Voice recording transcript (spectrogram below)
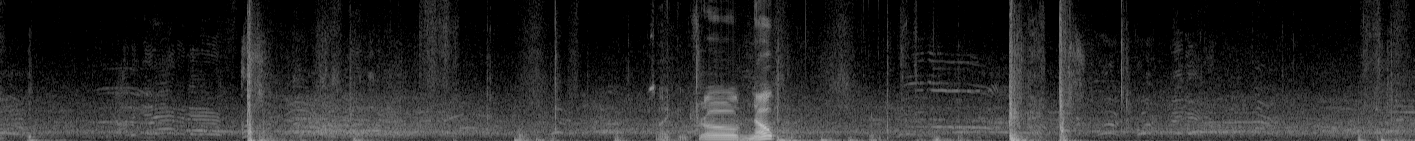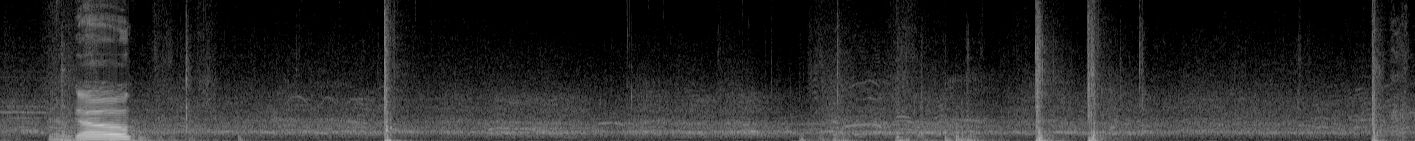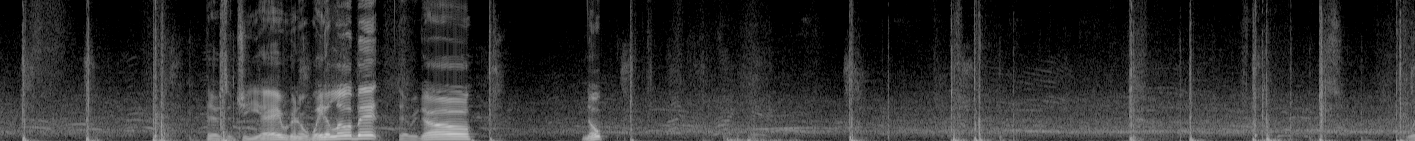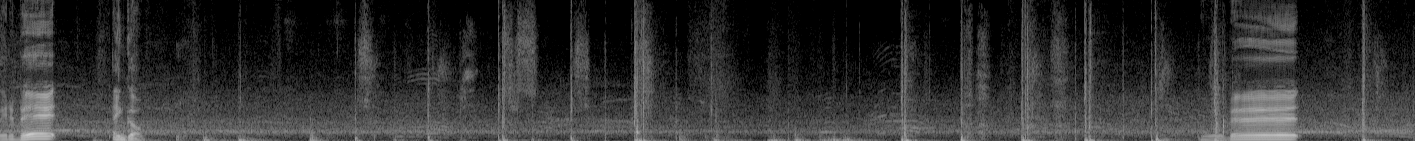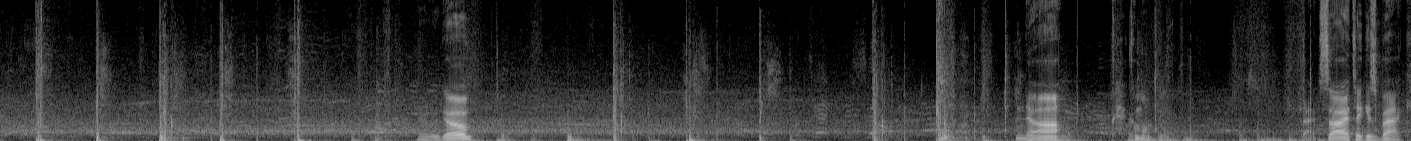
Side control. Nope. There we go. There's a GA. We're going to wait a little bit. There we go. Nope. Wait a bit. And go. Wait a bit. There we go. Nah. Come on. Take his back.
